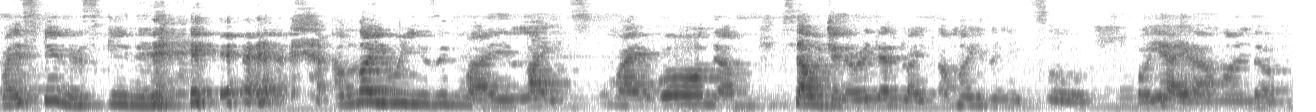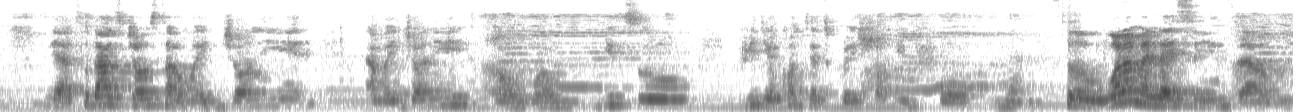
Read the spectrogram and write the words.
my skin is skinny. I'm not even using my light, my own um, self-generated light. I'm not using it. So, but yeah, I am, and um, yeah. So that's just my journey, uh, my journey of um, YouTube video content creation in four months. So, what are my lessons? Um,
